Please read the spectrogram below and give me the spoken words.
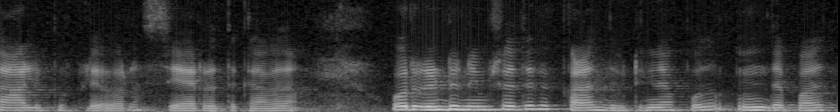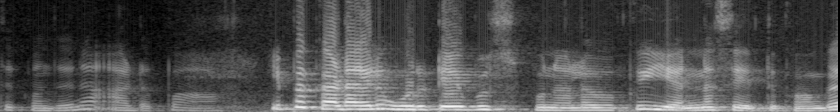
தாளிப்பு ஃப்ளேவர்லாம் சேர்றதுக்காக தான். ஒரு ரெண்டு நிமிஷத்துக்கு கலந்து விட்டிங்கன்னா போதும். இந்த பதத்துக்கு வந்ததுன்னா அடுப்பு இப்போ கடாயில் ஒரு டேபிள் ஸ்பூன் அளவுக்கு எண்ணெய் சேர்த்துக்கோங்க.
